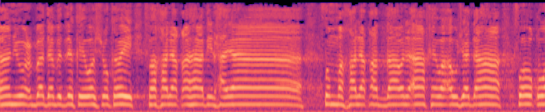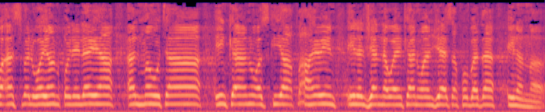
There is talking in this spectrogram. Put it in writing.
أن يعبد بالذكر والشكر فخلق هذه الحياة ثم خلق الدار الآخرة وأوجدها فوق وأسفل وينقل إليها الموتى. إن كانوا طاهرين إلى الجنة وإن كانوا أنجاسا خبثاء إلى النار.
